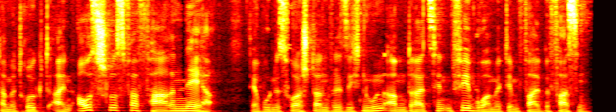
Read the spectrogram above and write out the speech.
Damit rückt ein Ausschlussverfahren näher. Der Bundesvorstand will sich nun am 13. Februar mit dem Fall befassen.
